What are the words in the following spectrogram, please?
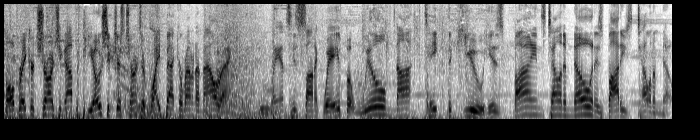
Vault Breaker charging up, and Pyosik just turns it right back around on a Malrang, who lands his Sonic Wave, but will not take the cue. His mind's telling him no, and his body's telling him no.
